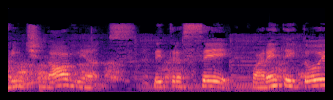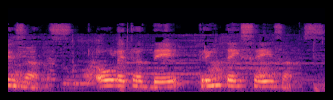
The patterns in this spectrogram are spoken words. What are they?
29 anos. Letra C, 42 anos. Ou letra D, 36 anos.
